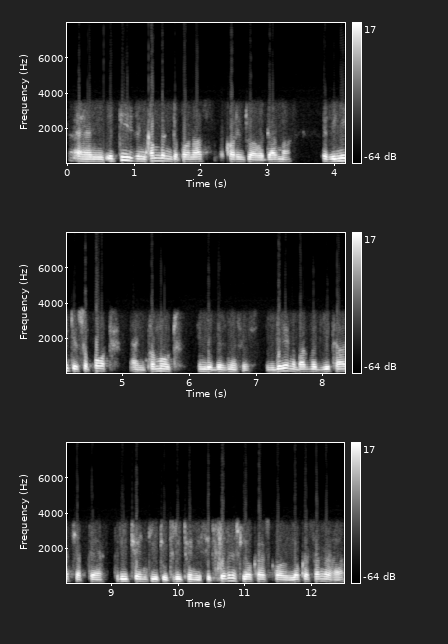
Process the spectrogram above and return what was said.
and it is incumbent upon us, according to our Dharma, that we need to support and promote Hindu businesses. It's there in the Bhagavad Gita, chapter 320 to 326, seven shlokas called Loka Sangraha,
